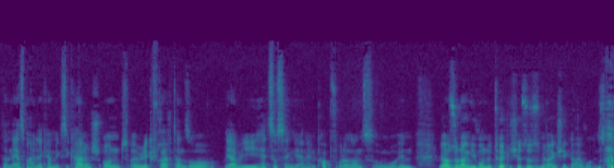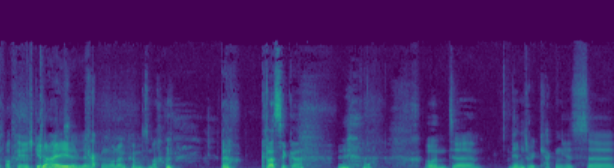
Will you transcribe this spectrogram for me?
dann erstmal lecker mexikanisch und äh, Rick fragt dann so, ja, wie hättest du es denn gerne, in den Kopf oder sonst irgendwo hin? Ja, solange die Wunde tödlich ist, ist es mir eigentlich egal, wohin es geht. Okay, ich gehe noch schnell ne? kacken und dann können wir es machen. Ja, Klassiker. und äh, während Rick kacken ist, äh,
